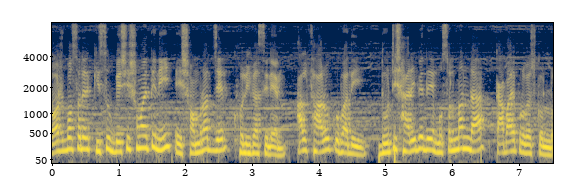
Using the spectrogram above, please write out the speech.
দশ বছরের কিছু বেশি সময় তিনি এই সাম্রাজ্যের খলিফা ছিলেন। আল ফারুক উপাধি। দুটি সারি বেঁধে মুসলমানরা কাবায় প্রবেশ করল।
